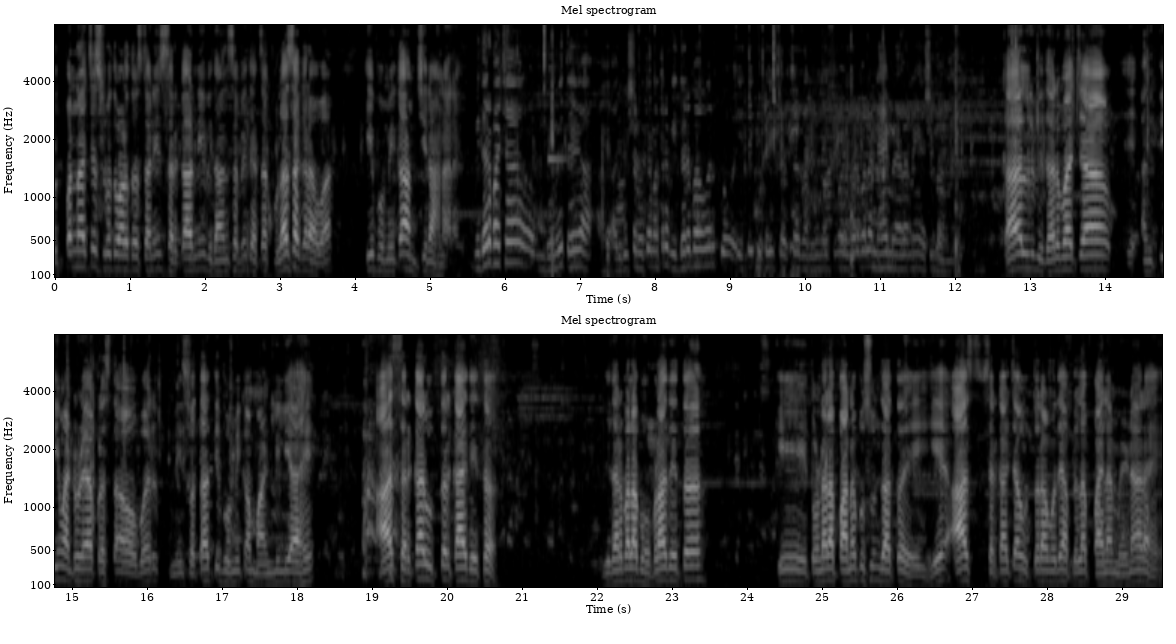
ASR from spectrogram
उत्पन्नाचे स्रोत वाढत असताना सरकारने विधानसभेत याचा खुलासा करावा ही भूमिका आमची राहणार आहे. विदर्भाच्या भूमीत हे अधिवेशन होते मात्र विदर्भावर इथे कुठेही चर्चा झाली नाही किंवा विदर्भाला न्याय मिळाला नाही अशी भावना आहे. काल विदर्भाच्या अंतिम आठवड्या प्रस्तावावर मी स्वतः ती भूमिका मांडलेली आहे. आज सरकार उत्तर काय देतं? विदर्भाला भोपळा देतं की तोंडाला पानं पुसून जातं हे आज सरकारच्या उत्तरामध्ये आपल्याला पाहायला मिळणार आहे.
